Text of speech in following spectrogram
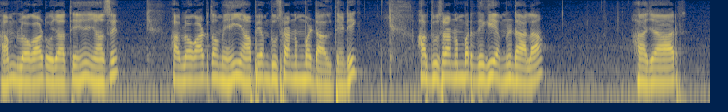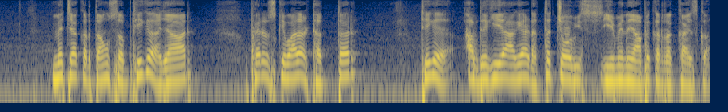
हम लॉग आउट हो जाते हैं यहाँ से। अब लॉग आउट तो हम यहीं यहाँ पे हम दूसरा नंबर डालते हैं, ठीक? अब दूसरा नंबर देखिए हमने डाला। हज़ार मैं चेक करता हूँ, सब ठीक है, हज़ार, फिर उसके बाद अठहत्तर, ठीक है, अब देखिए आ गया अठहत्तर, चौबीस, ये मैंने यहाँ पे कर रखा है इसका,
